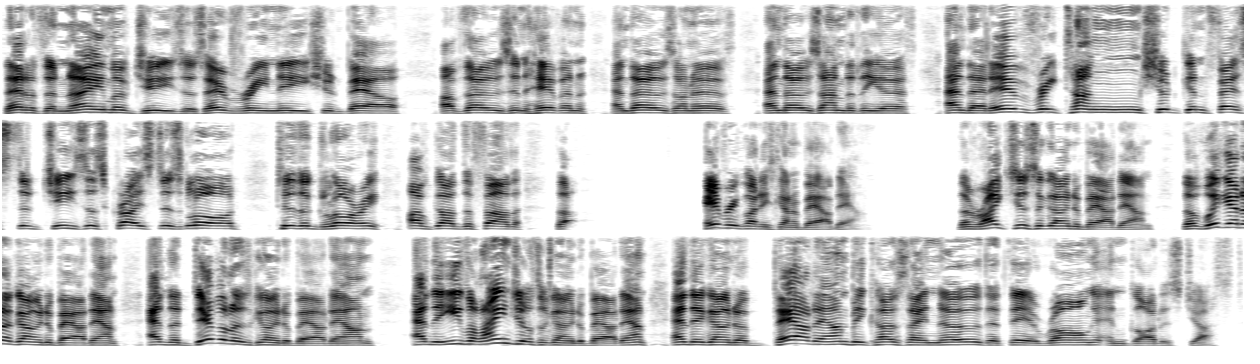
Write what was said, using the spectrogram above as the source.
That at the name of Jesus, every knee should bow of those in heaven and those on earth and those under the earth, and that every tongue should confess that Jesus Christ is Lord to the glory of God the Father. The, everybody's going to bow down. The righteous are going to bow down. The wicked are going to bow down. And the devil is going to bow down. And the evil angels are going to bow down. And they're going to bow down because they know that they're wrong and God is just.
